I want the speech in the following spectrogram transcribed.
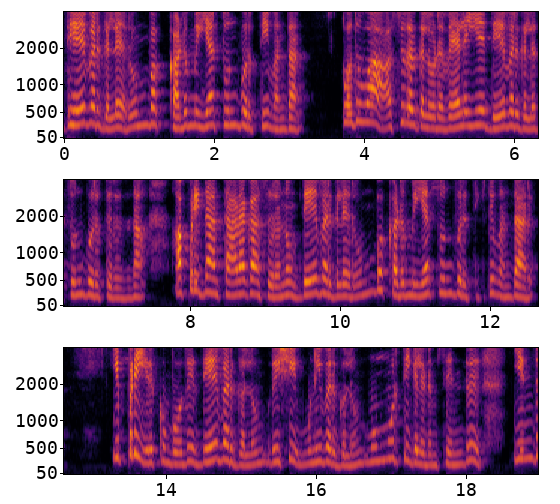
தேவர்களை ரொம்ப கடுமையாக துன்புறுத்தி வந்தான். பொதுவாக அசுரர்களோட வேலையே தேவர்களை துன்புறுத்துறது தான் அப்படி தான் தாரகாசுரனும் தேவர்களை ரொம்ப கடுமையாக துன்புறுத்திக்கிட்டு வந்தார். இப்படி இருக்கும்போது தேவர்களும் ரிஷி முனிவர்களும் மும்மூர்த்திகளிடம் சென்று இந்த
